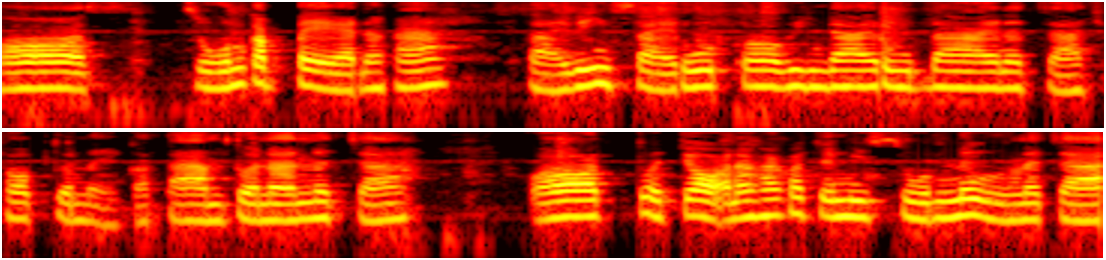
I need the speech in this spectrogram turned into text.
ก็ศูนย์กับแปดนะคะ สายวิ่งสายรูดก็วิ่งได้รูดได้นะจ๊ะ ชอบตัวไหนก็ตามตัวนั้นนะจ๊ะ ก็ตัวเจาะนะคะก็จะมีศูนย์หนึ่งนะจ๊ะ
